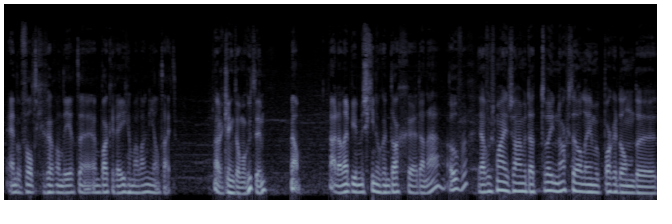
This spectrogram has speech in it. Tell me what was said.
En er valt gegarandeerd een bak regen, maar lang niet altijd. Nou, dat klinkt allemaal goed, Tim. Nou, nou, dan heb je misschien nog een dag uh, daarna over. Ja, volgens mij zijn we daar twee nachten alleen. We pakken dan de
